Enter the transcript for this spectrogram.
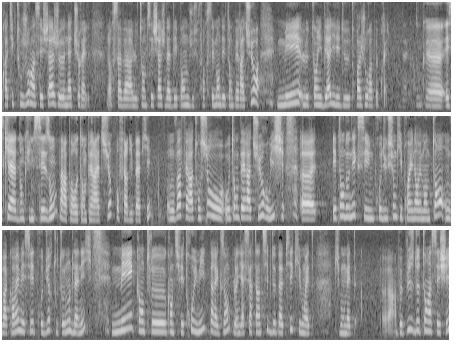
pratique toujours un séchage naturel. Alors ça va, le temps de séchage va dépendre forcément des températures, mais le temps idéal il est de trois jours à peu près. Euh, est-ce qu'il y a donc une saison par rapport aux températures pour faire du papier? On va faire attention aux, températures, oui. Euh, étant donné que c'est une production qui prend énormément de temps, on va quand même essayer de produire tout au long de l'année. Mais quand, quand il fait trop humide, par exemple, il y a certains types de papier qui vont, être, qui vont mettre euh, un peu plus de temps à sécher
